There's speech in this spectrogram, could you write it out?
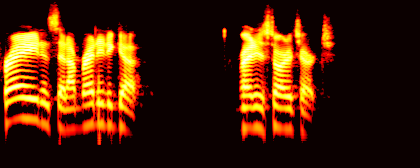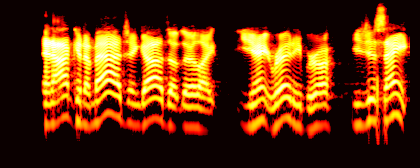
prayed and said, I'm ready to go. I'm ready to start a church. And I can imagine God's up there like, You ain't ready, bro. You just ain't.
